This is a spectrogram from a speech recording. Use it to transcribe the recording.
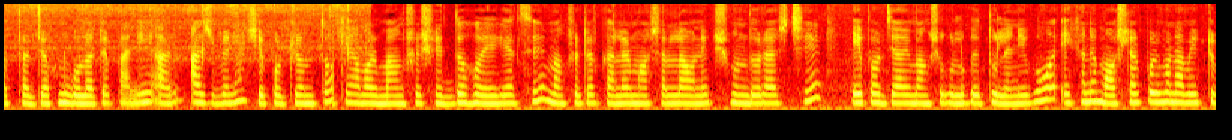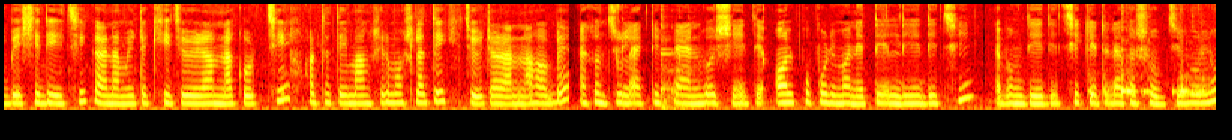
অর্থাৎ যখন গোলাটে পানি আর আসবে না সে পর্যন্ত। আমার মাংস সেদ্ধ হয়ে গেছে। মাংসটার কালার মাসাল্লাহ অনেক সুন্দর আসছে। এই পর্যায়ে আমি মাংসগুলোকে তুলে নিব। এখানে মশলার পরিমাণ আমি একটু বেশি দিয়েছি, কারণ আমি এটা খিচুড়ি রান্না করছি। অর্থাৎ এই মাংসের মশলাতেই খিচুড়িটা রান্না হবে। এখন চুলা একটি প্যান বসিয়ে এতে অল্প পরিমাণে তেল দিয়ে দিচ্ছি এবং দিয়ে দিচ্ছি কেটে রাখা সবজিগুলো।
